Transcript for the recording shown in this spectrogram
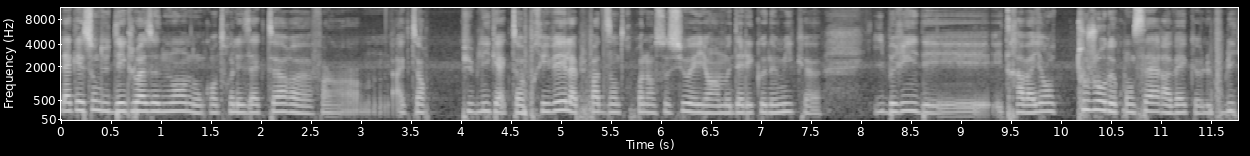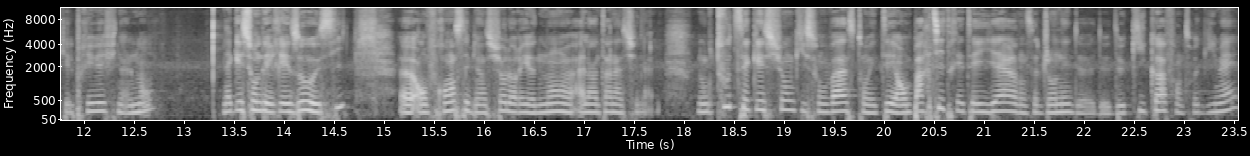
La question du décloisonnement donc entre les acteurs, acteurs public, acteurs privés, la plupart des entrepreneurs sociaux ayant un modèle économique euh, hybride et, travaillant toujours de concert avec le public et le privé finalement. La question des réseaux aussi, euh, en France, et bien sûr le rayonnement euh, à l'international. Donc toutes ces questions qui sont vastes ont été en partie traitées hier dans cette journée de, de, kick-off, entre guillemets,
